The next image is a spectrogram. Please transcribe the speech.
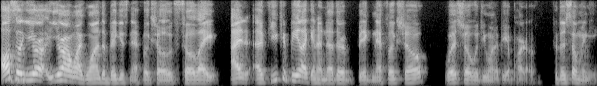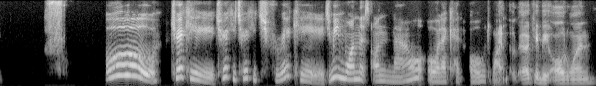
also, you're you're on like one of the biggest Netflix shows. So like, I if you could be like in another big Netflix show, what show would you want to be a part of? Because there's so many. Oh, tricky, tricky, tricky, tricky. Do you mean one that's on now or like an old one? It could be old one.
